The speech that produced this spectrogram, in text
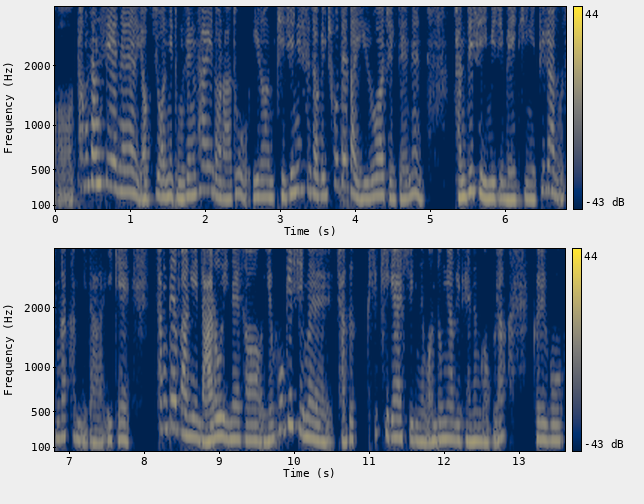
어, 평상시에는 옆집 언니 동생 사이더라도 이런 비즈니스적인 초대가 이루어질 때는 반드시 이미지 메이킹이 필요하다고 생각합니다. 이게 상대방이 나로 인해서 호기심을 자극시키게 할 수 있는 원동력이 되는 거고요. 그리고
